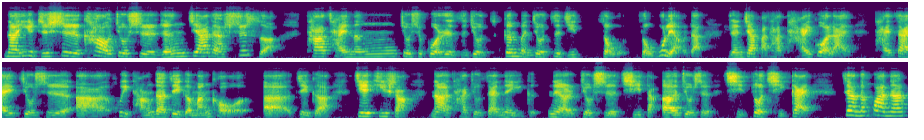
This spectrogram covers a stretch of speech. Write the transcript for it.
那一直是靠就是人家的施舍，他才能就是过日子，就根本就自己走走不了的，人家把他抬过来。还在就是啊会堂的这个门口呃这个阶梯上，那他就在那一个那儿就是祈祷呃就是乞做乞丐，这样的话呢，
